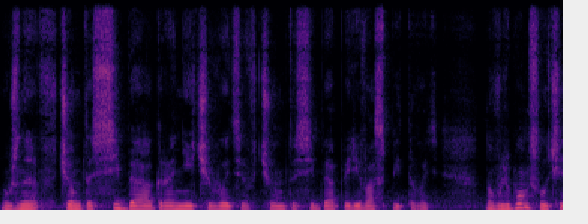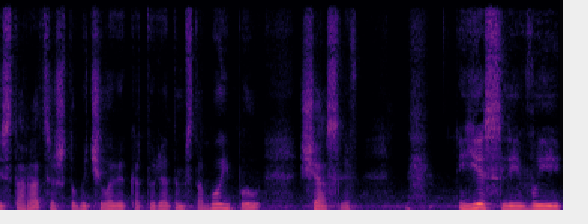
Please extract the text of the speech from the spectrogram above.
Нужно в чем-то себя ограничивать, в чем-то себя перевоспитывать. Но в любом случае стараться, чтобы человек, который рядом с тобой, был счастлив. Если вы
